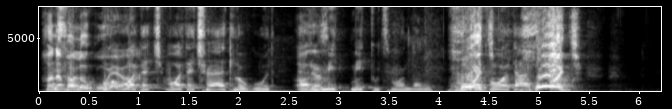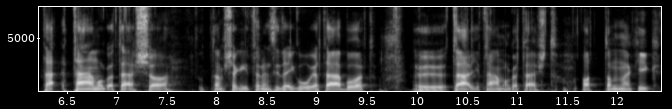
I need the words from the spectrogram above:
Hanem a logója. vo- Volt egy, volt egy saját logód. Erről mit, mit tudsz mondani? Hogy? Voltál, Hogy? Tá- támogatással tudtam segíteni az idei gólyatábort, tárgyi támogatást adtam nekik,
